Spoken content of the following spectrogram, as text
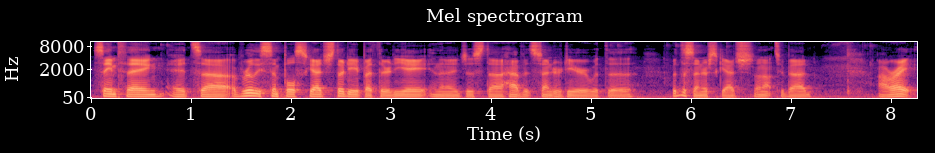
same thing. It's uh, a really simple sketch, 38 by 38, and then I just uh, have it centered here with the with the center sketch, so not too bad. All right,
